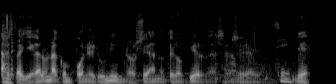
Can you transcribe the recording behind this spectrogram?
Hasta llegaron a componer un himno, o sea, no te lo pierdas. bien.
